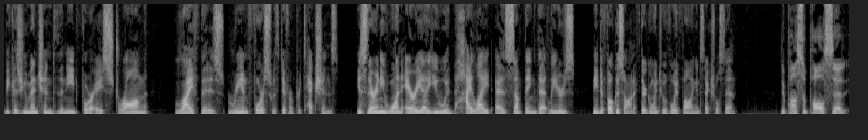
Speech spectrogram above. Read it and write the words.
because you mentioned the need for a strong life that is reinforced with different protections, is there any one area you would highlight as something that leaders need to focus on if they're going to avoid falling into sexual sin? The Apostle Paul said,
